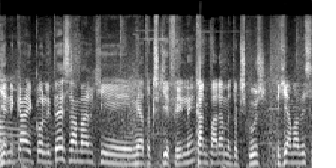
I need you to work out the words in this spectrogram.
Γενικά οι κολλητές, άμα έχει μια τοξική φίλη, κάνει παρά με τοξικούς. Π.χ. άμα δεις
